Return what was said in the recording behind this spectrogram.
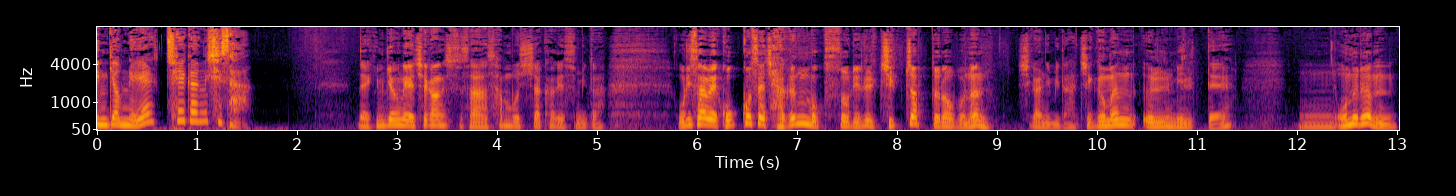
김경래의 최강 시사. 네, 김경래의 최강 시사 3부 시작하겠습니다. 우리 사회 곳곳의 작은 목소리를 직접 들어보는 시간입니다. 지금은 을밀대. 음, 오늘은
